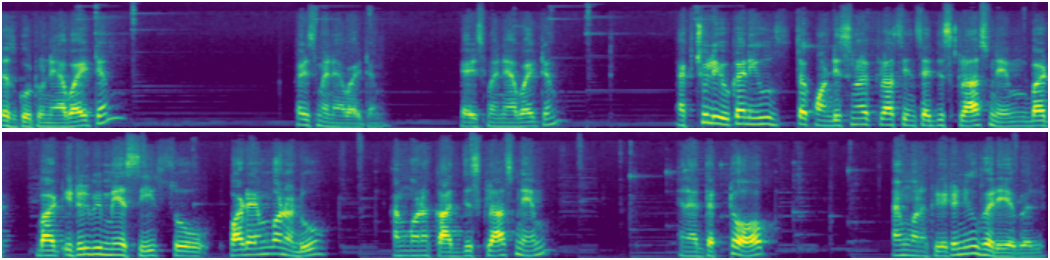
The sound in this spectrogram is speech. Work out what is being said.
Just go to nav item. Where is my nav item. Here is my nav item. Actually you can use the conditional class inside this class name but but it will be messy. So what i'm gonna do i'm gonna cut this class name. And at the top i'm gonna create a new variable.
